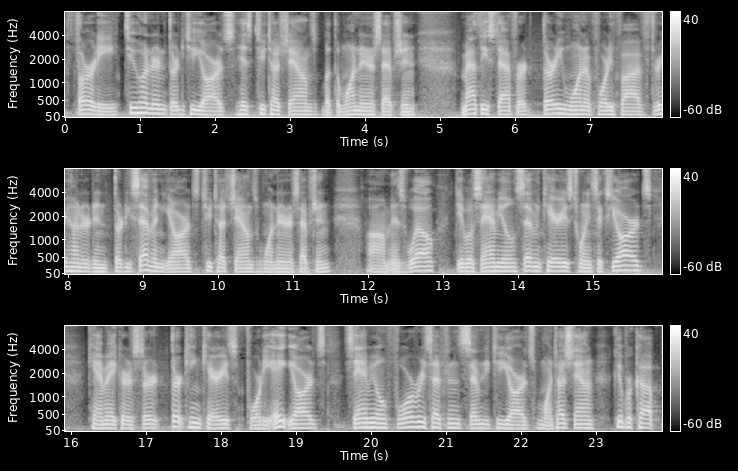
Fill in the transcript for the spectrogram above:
30, 232 yards, his two touchdowns, but the one interception. Matthew Stafford, 31 of 45, 337 yards, two touchdowns, one interception um, as well. Deebo Samuel, 7 carries, 26 yards. Cam Akers, 13 carries, 48 yards. Samuel, 4 receptions, 72 yards, 1 touchdown. Cooper Kupp,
